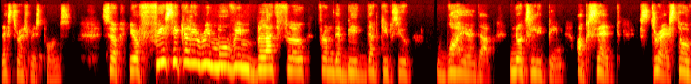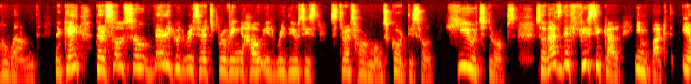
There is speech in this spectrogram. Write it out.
the stress response. So you're physically removing blood flow from the bit that keeps you wired up, not sleeping, upset, stressed, overwhelmed. Okay, there's also very good research proving how it reduces stress hormones, cortisol, huge drops. So that's the physical impact eh,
